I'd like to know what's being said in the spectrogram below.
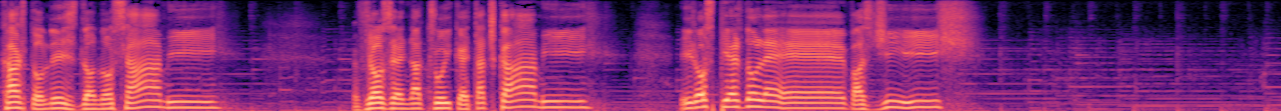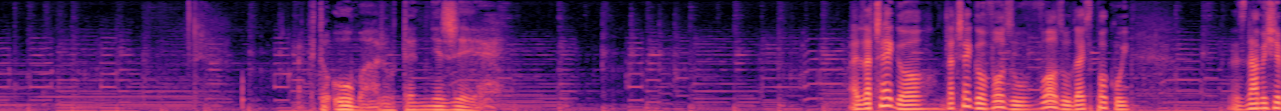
Kartony z donosami wiozę na trójkę taczkami i rozpierdolę was dziś. Kto umarł, ten nie żyje. Ale dlaczego? Dlaczego wozu? Wozu, daj spokój. Znamy się,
